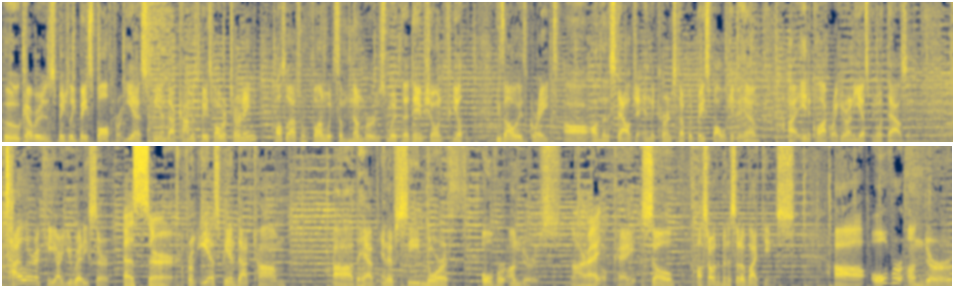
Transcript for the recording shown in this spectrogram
who covers Major League Baseball for ESPN.com. Is baseball returning? Also have some fun with some numbers with uh, Dave Schoenfield. He's always great uh, on the nostalgia and the current stuff with baseball. We'll get to him uh, 8 o'clock right here on ESPN 1000. Tyler Aki, are you ready, sir? Yes, sir. From ESPN.com, uh, they have NFC North over unders. All right. Okay, so I'll start with the Minnesota Vikings. Uh, over under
